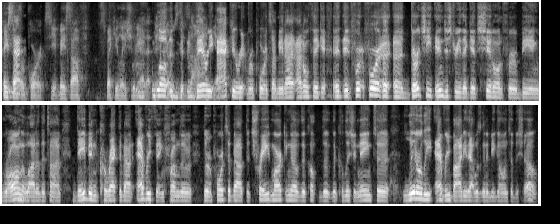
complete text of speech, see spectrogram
Based That- off reports, yeah, based off speculation, yeah. That this well, show's it's designed, very yeah. accurate reports. I mean, I, I don't think it, it, it for for a, a dirt sheet industry that gets shit on for being wrong a lot of the time. They've been correct about everything from the the reports about the trademarking of the the, the collision name to literally everybody that was going to be going to the show.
